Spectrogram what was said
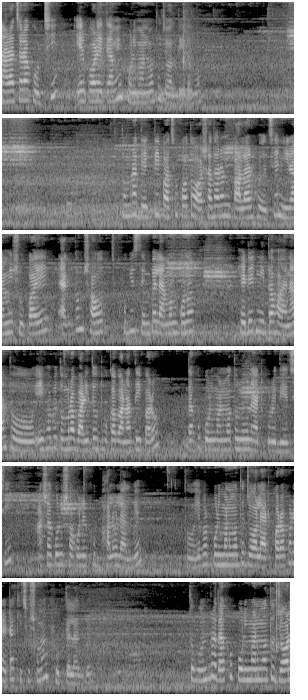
নাড়াচাড়া করছি। এরপর এতে আমি পরিমাণ মতো জল দিয়ে দেবো। তোমরা দেখতেই পাচ্ছ কত অসাধারণ কালার হয়েছে। নিরামিষ উপায়ে একদম সহজ, খুবই সিম্পল এমন কোনো হেডেক নিতে হয় না, তো এইভাবে তোমরা বাড়িতেও ধোকা বানাতেই পারো। দেখো পরিমাণ মতো নুন অ্যাড করে দিয়েছি। আশা করি সকলের খুব ভালো লাগবে। তো এবার পরিমাণ মতো জল অ্যাড করার পর এটা কিছু সময় ফুটতে লাগবে। তো বন্ধুরা দেখো পরিমাণ মতো জল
